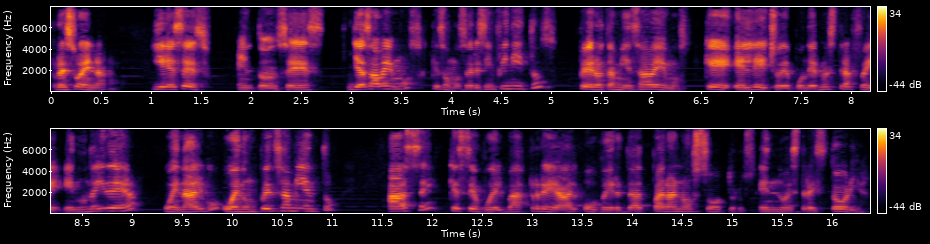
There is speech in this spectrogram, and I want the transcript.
resuena. Y es eso, entonces, ya sabemos que somos seres infinitos, pero también sabemos que el hecho de poner nuestra fe en una idea o en algo o en un pensamiento hace que se vuelva real o verdad para nosotros en nuestra historia.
